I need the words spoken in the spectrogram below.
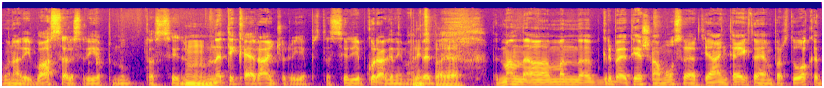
un arī vasaras riepa, nu, tas ir mm. ne tikai raģu riepas, tas ir jebkurā gadījumā. Principā, bet, bet man, man gribēja tiešām uzsvērt Jāņa teiktajiem par to, ka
